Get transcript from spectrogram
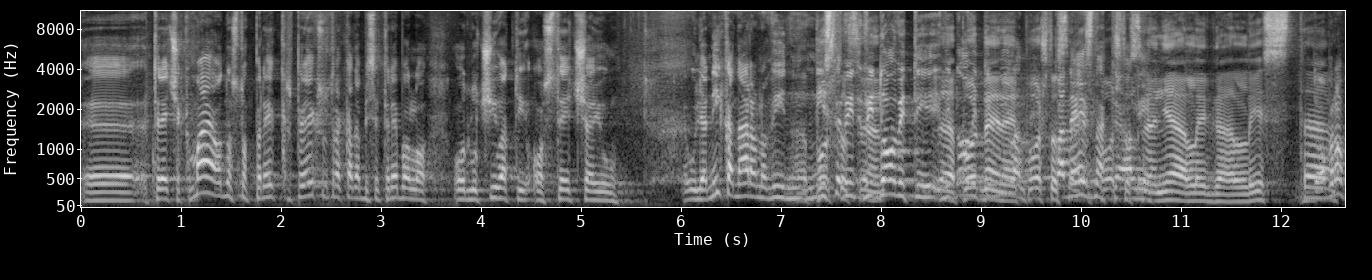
3. maja, odnosno preksutra kada bi se trebalo odlučivati o stečaju Uljanika. Naravno, vi niste vidoviti, ne, ne, pošto pa ne znate, pošto sam ja legalista, Dobro.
